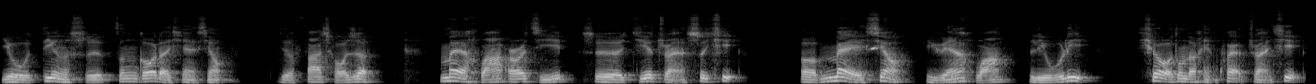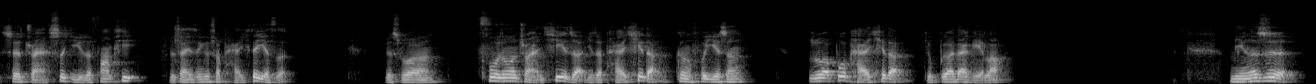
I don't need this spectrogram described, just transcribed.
有定时增高的现象，就发潮热。脉滑而急，是急转逝气，呃，脉象圆滑流利，跳动的很快。转气是转逝气，就是放屁，就咱这个说排气的意思，就说。腹中转气者，就是排气的，更服一声；若不排气的，就不要再给了。明日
